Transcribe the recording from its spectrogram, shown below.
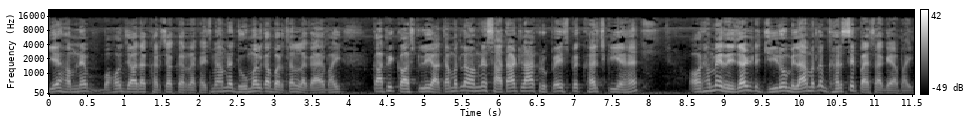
ये हमने बहुत ज़्यादा खर्चा कर रखा है। इसमें हमने धूमल का बर्तन लगाया भाई, काफ़ी कॉस्टली आता। मतलब हमने सात आठ लाख रुपए इस पे खर्च किए हैं और हमें रिज़ल्ट ज़ीरो मिला मतलब घर से पैसा गया भाई।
